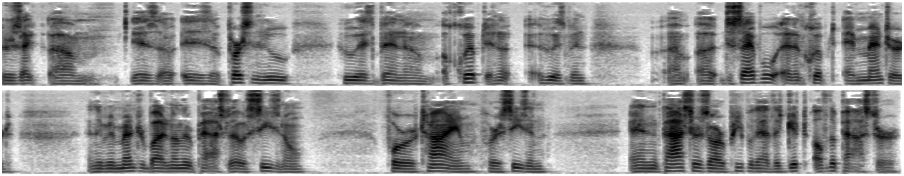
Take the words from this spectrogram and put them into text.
There's like um, is a is a person who who has been um, equipped and uh, who has been um, a disciple and equipped and mentored, and they've been mentored by another pastor that was seasonal for a time for a season. And the pastors are people that have the gift of the pastor.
